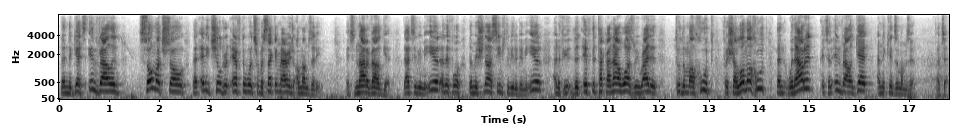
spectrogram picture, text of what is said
then the get's invalid, so much so that any children afterwards from a second marriage are mamzerim. It's not a valid get. That's the Meir, and therefore the Mishnah seems to be the Meir. And if you, the, if the takana was we write it to the malchut for shalom malchut, then without it, it's an invalid get, and the kids are mamzer. That's it.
